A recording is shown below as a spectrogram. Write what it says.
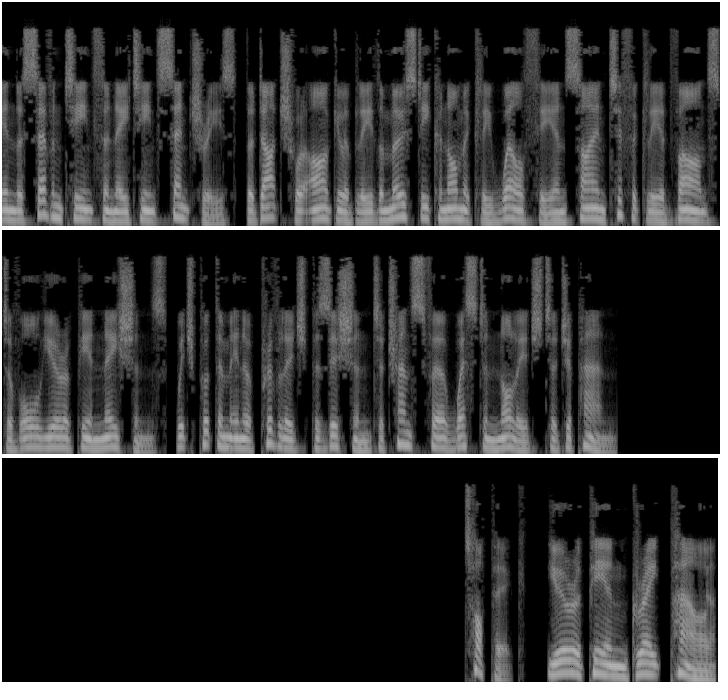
In the 17th and 18th centuries, the Dutch were arguably the most economically wealthy and scientifically advanced of all European nations, which put them in a privileged position to transfer Western knowledge to Japan. European great power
